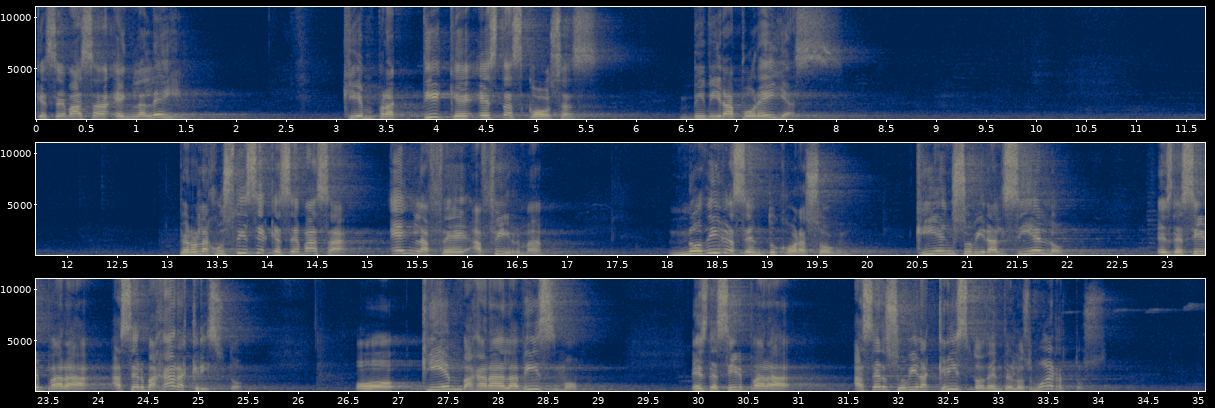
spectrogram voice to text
que se basa en la ley. Quien practique estas cosas vivirá por ellas. Pero la justicia que se basa en la fe afirma, no digas en tu corazón, ¿quién subirá al cielo? Es decir, para hacer bajar a Cristo. ¿O quién bajará al abismo? Es decir, para hacer subir a Cristo de entre los muertos.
